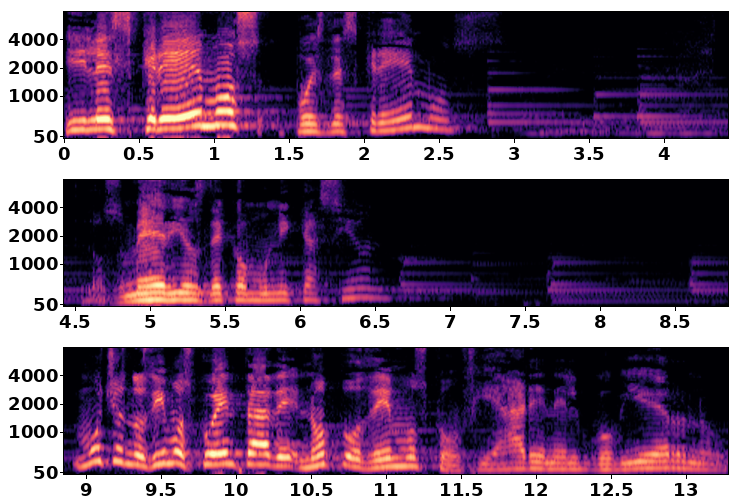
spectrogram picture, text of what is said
Y les creemos, pues les creemos. Los medios de comunicación. Muchos nos dimos cuenta de no podemos confiar en el gobierno.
